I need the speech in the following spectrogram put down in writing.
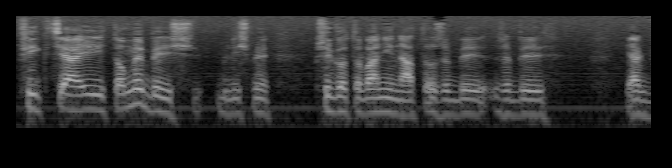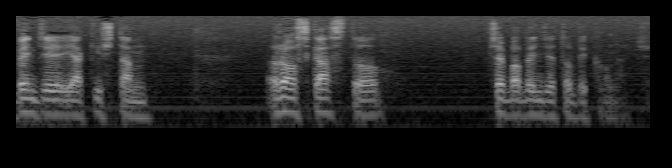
fikcja i to my byliś, byliśmy przygotowani na to, żeby, żeby jak będzie jakiś tam rozkaz, to trzeba będzie to wykonać.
